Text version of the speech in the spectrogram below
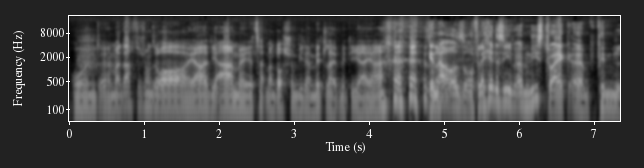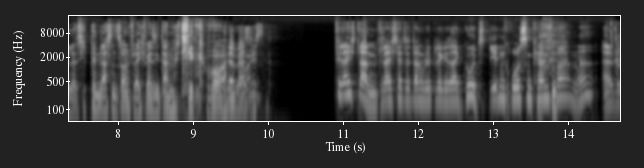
Und äh, man dachte schon so, oh ja, die Arme, jetzt hat man doch schon wieder Mitleid mit ihr, ja. so. Genau so. Vielleicht hätte sie beim Knee Strike äh, pin, sich pinnen lassen sollen, vielleicht wäre sie dann Mitglied geworden, ja, wer weiß. vielleicht dann. Vielleicht hätte dann Ripley gesagt, gut, jedem großen Kämpfer, ne? Also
